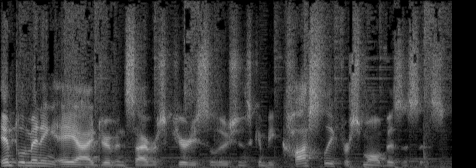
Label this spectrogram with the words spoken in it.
Implementing AI driven cybersecurity solutions can be costly for small businesses.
